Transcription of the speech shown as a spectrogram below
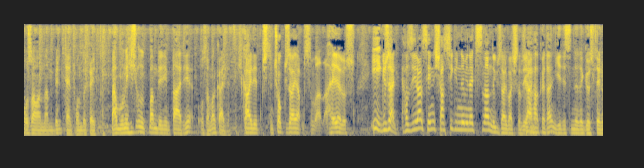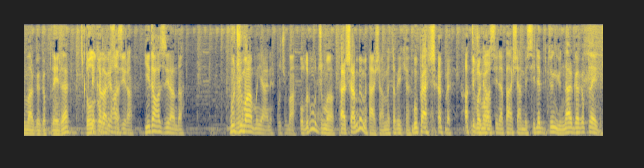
O zamandan beri telefonda kayıtlı. Ben bunu hiç unutmam dediğim tarihi o zaman kaydettik. Kaydetmiştin. Çok güzel yapmışsın vallahi. Helal olsun. İyi güzel. Haziran senin şahsi gündemin açısından da güzel başladı Güzel yani. hakikaten 7'sinde de gösterim var Gaga Play'de. Dolu Ne kadar dolu bir güzel. Haziran. 7 Haziran'da. Bu cuma mı yani? Bu cuma. Olur mu cuma? Perşembe mi? Perşembe tabii ki. Bu perşembe. Hadi bakalım. Cumasıyla perşembesiyle bütün günler Gaga Play'dir.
